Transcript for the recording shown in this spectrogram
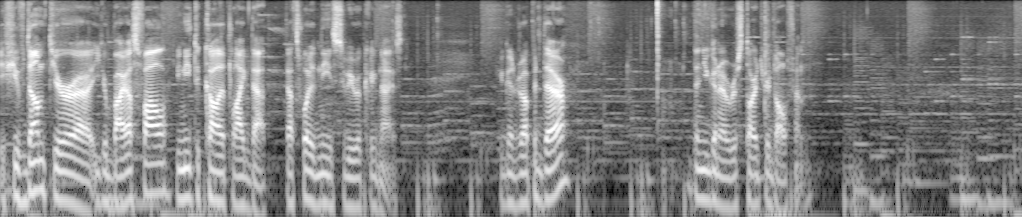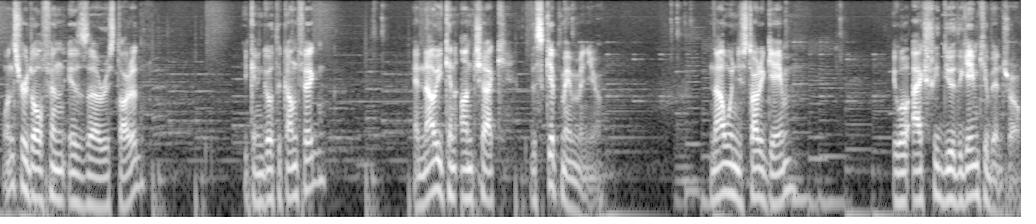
If you've dumped your, uh, your BIOS file, you need to call it like that. That's what it needs to be recognized. You're going to drop it there, then you're going to restart your Dolphin. Once your Dolphin is uh, restarted, you can go to config, and now you can uncheck the skip main menu. Now when you start a game, it will actually do the GameCube intro.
